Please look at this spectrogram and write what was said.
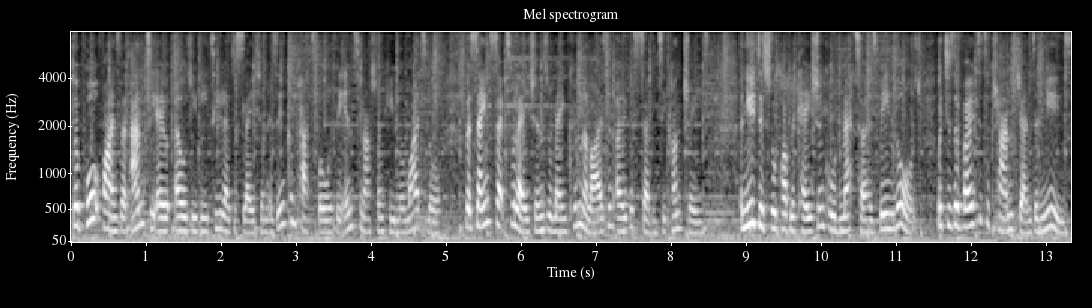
The report finds that anti-LGBT legislation is incompatible with the international human rights law, but same-sex relations remain criminalised in over 70 countries. A new digital publication called Meta has been launched, which is devoted to transgender news.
